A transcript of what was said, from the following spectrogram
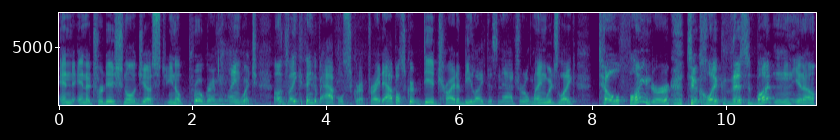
and, and a traditional just you know programming language. Oh, like think of AppleScript, right? AppleScript did try to be like this natural language, like tell Finder to click this button, you know.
